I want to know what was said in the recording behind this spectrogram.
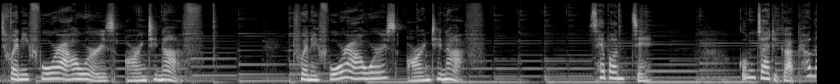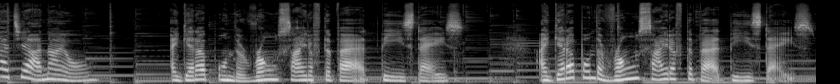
24 hours aren't enough. 24 hours aren't enough. 세 번째, 꿈자리가 편하지 않아요. I get up on the wrong side of the bed these days. I get up on the wrong side of the bed these days.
